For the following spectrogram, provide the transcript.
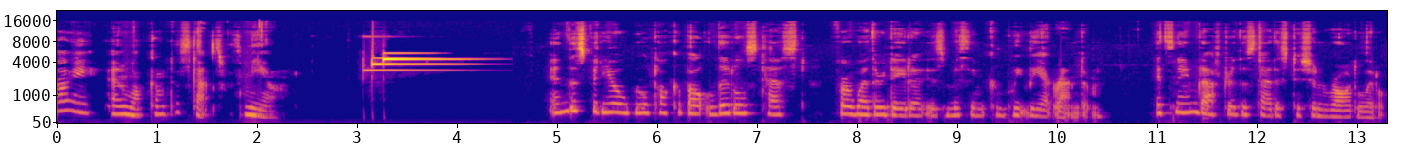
Hi, and welcome to Stats with Mia. In this video, we'll talk about Little's test for whether data is missing completely at random. It's named after the statistician Rod Little.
